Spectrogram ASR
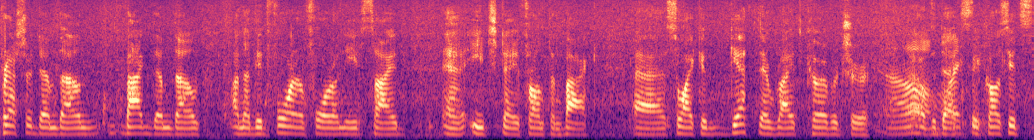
pressured them down, bagged them down, and I did four and four on each side uh, each day, front and back. Uh, so I could get the right curvature Oh, of the deck because it's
